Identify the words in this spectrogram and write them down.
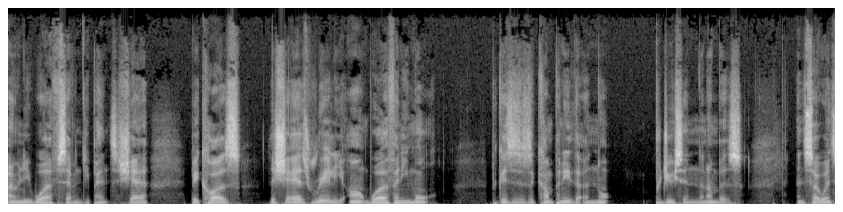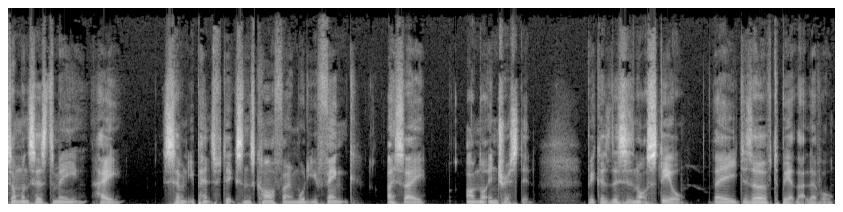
only worth 70 pence a share because the shares really aren't worth any more because this is a company that are not producing the numbers. And so when someone says to me, hey, 70 pence for Dixon's Carphone, what do you think? I say, I'm not interested because this is not a steal. They deserve to be at that level.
